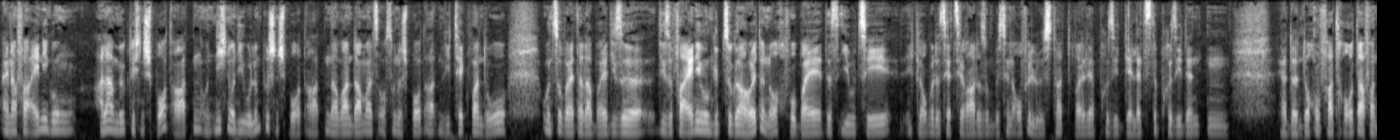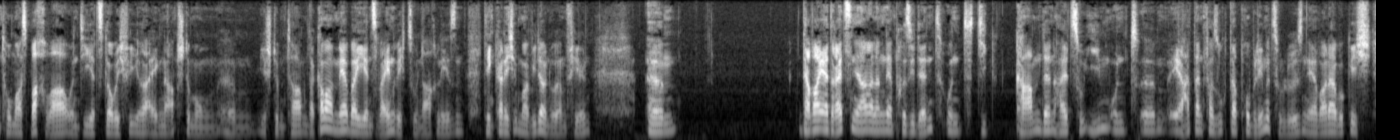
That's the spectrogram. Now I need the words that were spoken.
einer Vereinigung aller möglichen Sportarten und nicht nur die olympischen Sportarten. Da waren damals auch so eine Sportarten wie Taekwondo und so weiter dabei. Diese, diese Vereinigung gibt es sogar heute noch, wobei das IOC, ich glaube, das jetzt gerade so ein bisschen aufgelöst hat, weil der, Präsident, der letzte Präsidenten ja dann doch ein Vertrauter von Thomas Bach war und die jetzt, glaube ich, für ihre eigene Abstimmung ähm, gestimmt haben. Da kann man mehr bei Jens Weinrich zu nachlesen. Den kann ich immer wieder nur empfehlen. Ähm, da war er 13 Jahre lang der Präsident und die kam dann halt zu ihm und ähm, er hat dann versucht, da Probleme zu lösen. Er war da wirklich,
